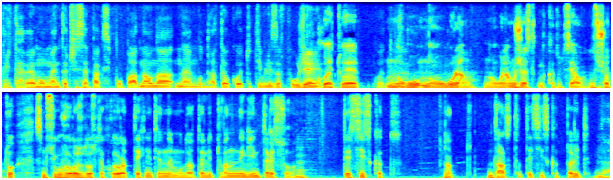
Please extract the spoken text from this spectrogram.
при тебе е момента, че все пак си попаднал на, на емодател, който ти влиза в положение. Което е Което е- много, много голям, много голям жест като цяло. Защото съм си говорил с доста хора, техните наемодатели, това не ги интересува. те си искат над датата, те си искат парите. Да.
